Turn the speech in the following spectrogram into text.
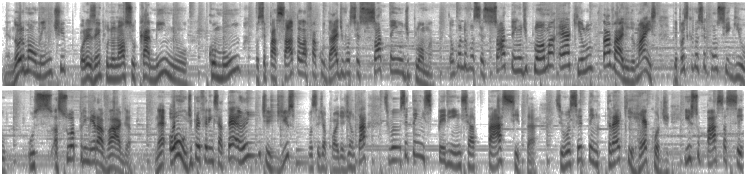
Né? Normalmente, por exemplo, no nosso caminho comum, você passar pela faculdade, você só tem o diploma. Então, quando você só tem o diploma, é aquilo que está válido. Mas, depois que você conseguiu a sua primeira vaga, né? Ou, de preferência, até antes disso, você já pode adiantar. Se você tem experiência tácita, se você tem track record, isso passa a ser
